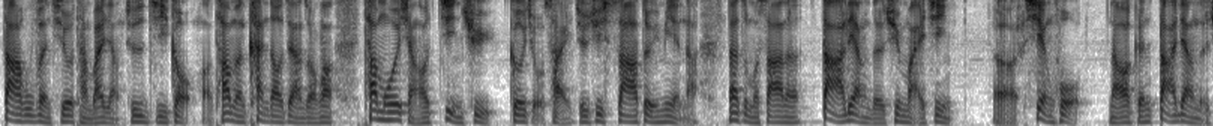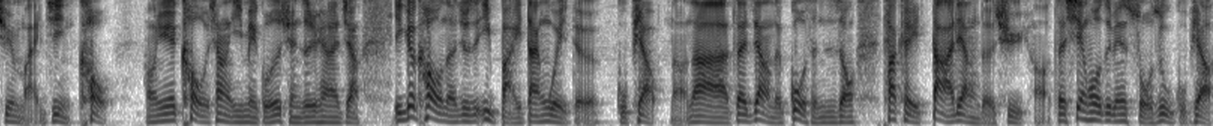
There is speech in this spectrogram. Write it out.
大部分其实坦白讲就是机构啊，他们看到这样的状况，他们会想要进去割韭菜，就去杀对面呐。那怎么杀呢？大量的去买进呃现货，然后跟大量的去买进口。哦，因为扣像以美国的选择权来讲，一个扣呢就是一百单位的股票啊。那在这样的过程之中，它可以大量的去啊，在现货这边锁住股票，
